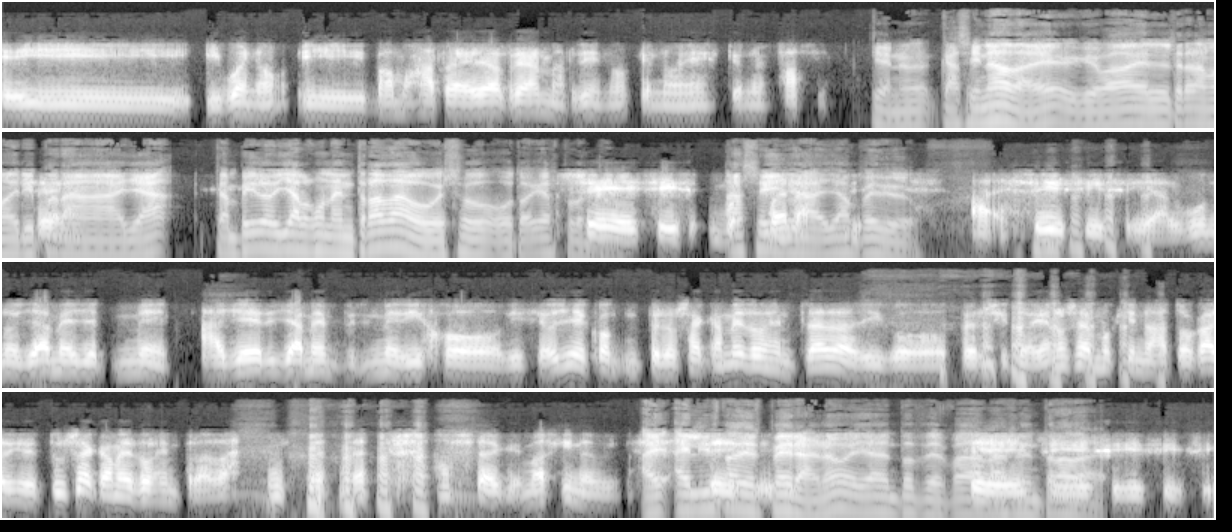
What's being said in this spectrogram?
y, y, bueno y vamos a traer al Real Madrid no que no es que no es fácil que no, casi nada eh que va el Real Madrid sí. para allá ¿Te han pedido ya alguna entrada o eso o todavía es? Sí, sí. Ah, sí, bueno, ya, ya, han pedido. Ah, sí, sí, sí. Algunos ya me, me ayer ya me, me, dijo, dice, oye, pero sácame dos entradas. Digo, pero si todavía no sabemos quién nos ha tocado. Dice, tú sácame dos entradas. o sea, que imagínate. Hay, hay lista sí, de espera, sí. ¿no? Ya entonces para las entradas. Sí, sí, sí,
